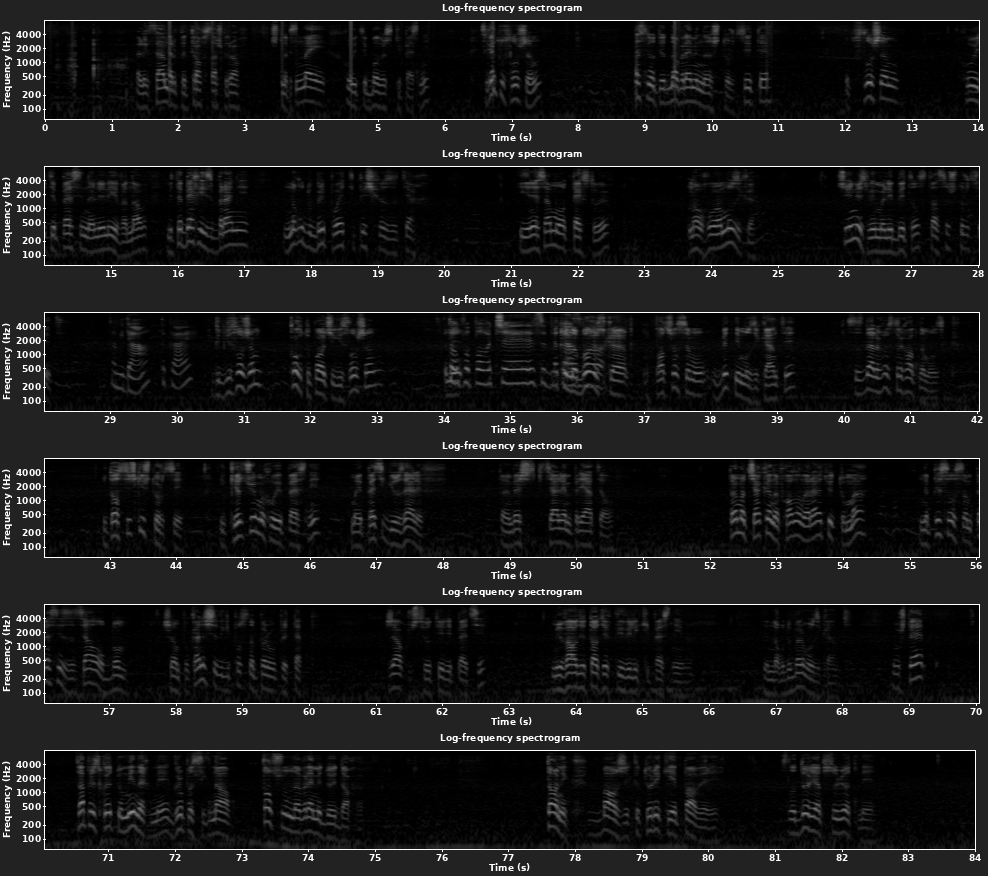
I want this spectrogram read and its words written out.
Александър Петров, Саш Петров, ще написа най-хубавите български песни. Сега като слушам песни от едно време на штурците, като слушам хубавите песни на Лили Иванова, ми те бяха избрани, много добри поети пишеха за тях. И не само текстове, много хубава музика. Че и ние сме имали Битълс, това са штурците. Ами да, така е. Като ги слушам, колкото повече ги слушам, ами, Толкова повече се доказва... ето на българска почва самобитни музиканти създадаха страхотна музика. И то всички штурци. И Кирчо има хубави песни, ма и Песи Гюзелев. Той ми беше специален приятел. Той ме чака на входа на радиото и Тома. Написал съм песни за цял албум. Ще ме поканиш да ги пусна първо при теб? Жалко, че си отиде Пеци. Ми Валди Тотев какви велики песни има. И е много добър музикант. Въобще, това през което минахме, група Сигнал, точно на време дойдоха. Тоник, Боже, като Рики е повери. Сладури абсолютни.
